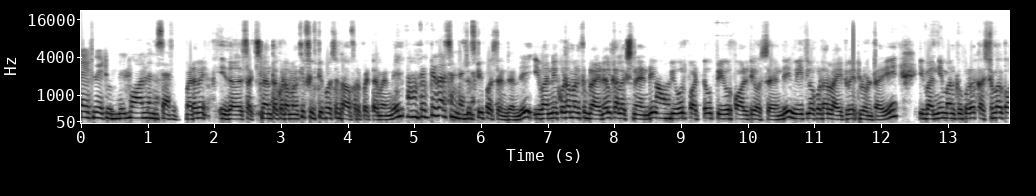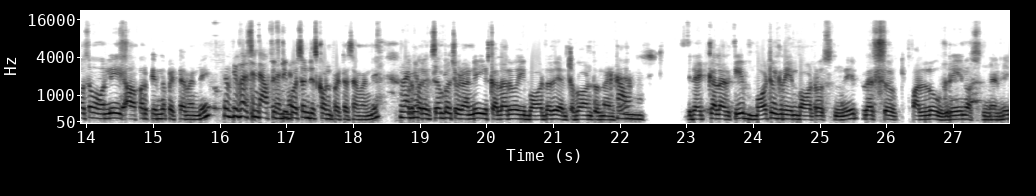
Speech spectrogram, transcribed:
లైట్ వెయిట్ ఉంది. బాగుందండి శారీ. మేడం ఇది సెక్షన్ అంతా కూడా మనకి ఫిఫ్టీ పర్సెంట్ ఆఫర్ పెట్టామండి. ఫిఫ్టీ పర్సెంట్ ఫిఫ్టీ పర్సెంట్ అండి. ఇవన్నీ కూడా మనకి బ్రైడల్ కలెక్షన్ అండి. ప్యూర్ పట్టు ప్యూర్ క్వాలిటీ వస్తాయండి. వీటిలో కూడా లైట్ వెయిట్ ఉంటాయి. ఇవన్నీ మనకు కూడా కస్టమర్ కోసం ఓన్లీ ఆఫర్ కింద పెట్టామండి. Fifty percent fifty percent discount పెట్టేసామండి ఫర్ ఎగ్జాంపుల్ చూడండి ఈ కలర్ ఈ బార్డర్ ఎంత బాగుంటుందంటే రెడ్ కలర్కి బాటిల్ గ్రీన్ బార్డర్ వస్తుంది ప్లస్ పళ్ళు గ్రీన్ వస్తుందండి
